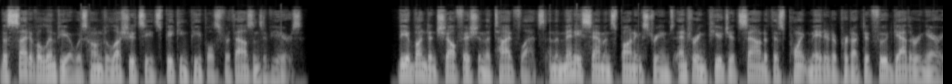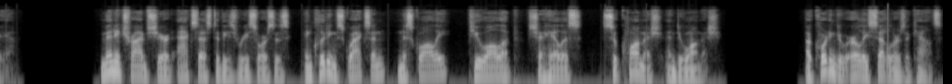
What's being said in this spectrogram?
The site of Olympia was home to Lushootseed speaking peoples for thousands of years. The abundant shellfish in the tide flats and the many salmon spawning streams entering Puget Sound at this point made it a productive food gathering area. Many tribes shared access to these resources, including Squaxin, Nisqually, Puyallup, Chehalis, Suquamish, and Duwamish. According to early settlers' accounts,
